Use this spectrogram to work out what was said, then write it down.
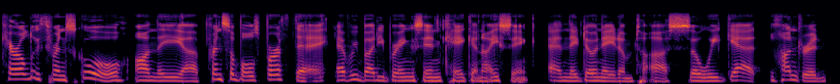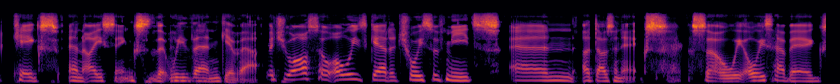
Carroll Lutheran School on the uh, principal's birthday, everybody brings in cake and icing and they donate them to us. So we get 100 cakes and icings that we then give out. But you also always get a choice of meats and a dozen eggs. So we always have eggs,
